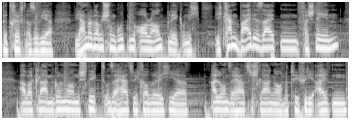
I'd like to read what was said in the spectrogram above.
betrifft. Also wir, wir haben da glaube ich schon einen guten Allround-Blick und ich, ich kann beide Seiten verstehen, aber klar, im Grunde genommen schlägt unser Herz ich glaube hier alle unsere Herzen schlagen auch natürlich für die alten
